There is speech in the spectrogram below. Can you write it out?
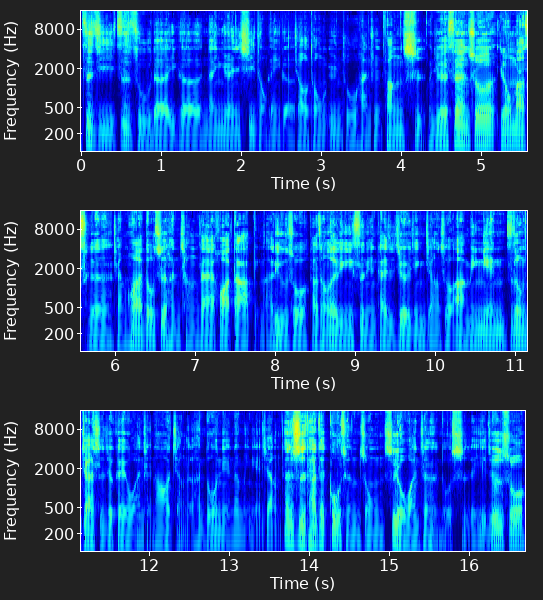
自给自足的一个能源系统跟一个交通运输和方式。我觉得虽然说 Elon Musk 讲话都是很常在画大饼嘛，例如说他从二零一四年开始就已经讲说啊，明年自动驾驶就可以完成，然后讲了很多年的明年这样，但是。是他在过程中是有完成很多事的。也就是说，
